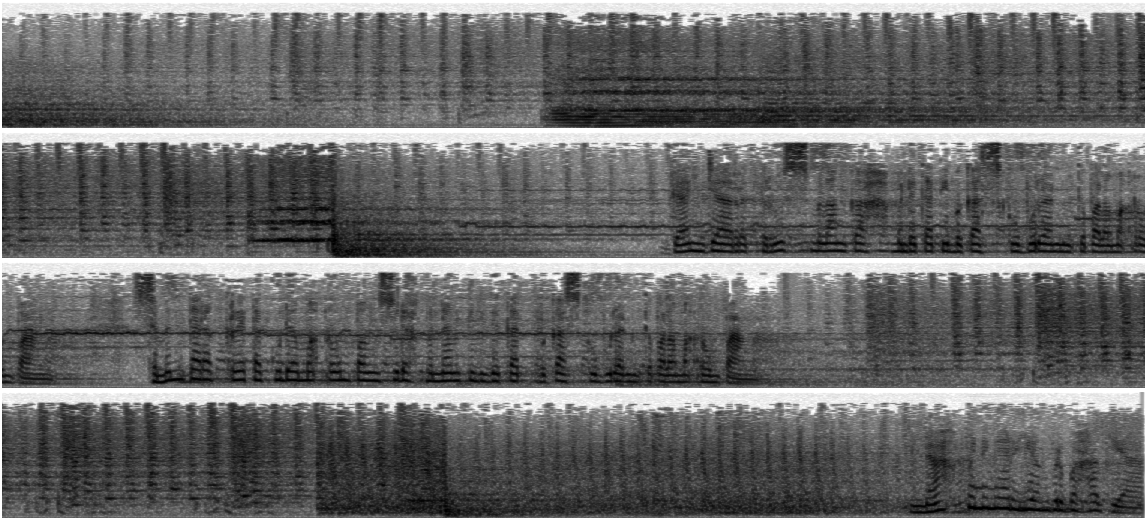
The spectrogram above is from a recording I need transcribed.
Ganjar terus melangkah mendekati bekas kuburan kepala Mak Rompang. Sementara kereta kuda Mak Rompang sudah menanti di dekat bekas kuburan kepala Mak Rompang. Nah pendengar yang berbahagia,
